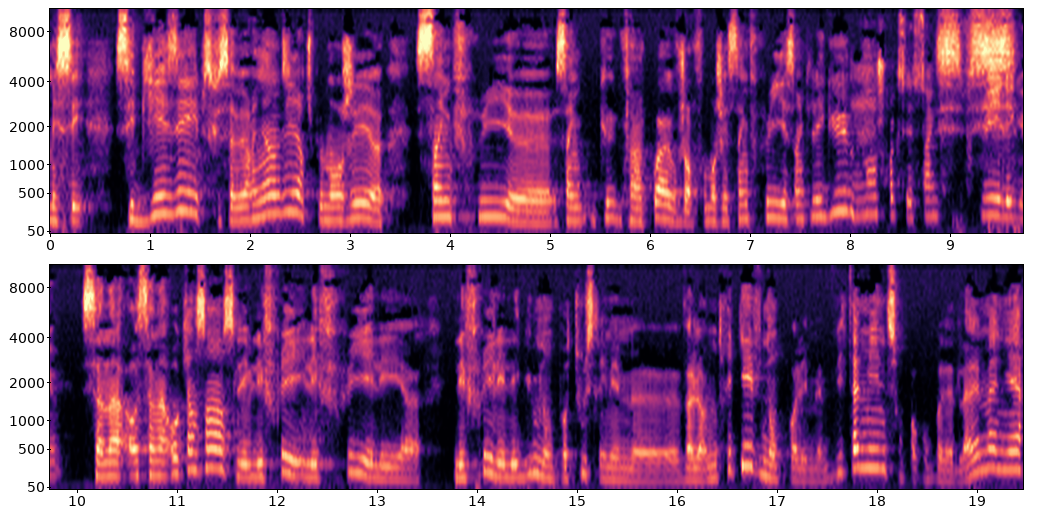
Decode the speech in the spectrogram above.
Mais c'est c'est biaisé parce que ça veut rien dire. Tu peux manger euh, cinq fruits, euh, cinq, que, enfin quoi, genre faut manger cinq fruits et cinq légumes. Non, je crois que c'est 5 C'est- fruits et légumes. Ça n'a oh, ça n'a aucun sens. Les, les fruits, les fruits et les euh, les fruits et les légumes n'ont pas tous les mêmes euh, valeurs nutritives, n'ont pas les mêmes vitamines, sont pas composés de la même manière,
